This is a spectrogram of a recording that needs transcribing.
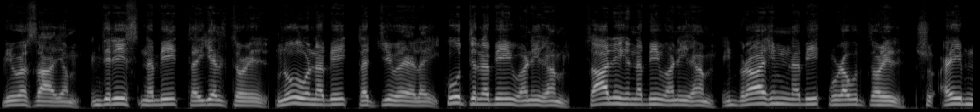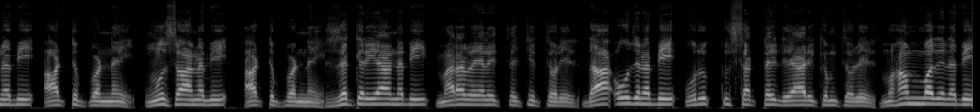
விவசாயம் இந்திரீஸ் நபி தையல் தொழில் நூ நபி தச்சு வேலை கூத்து நபி வணிகம் சாலிஹ் நபி வணிகம் இப்ராஹிம் நபி உழவு தொழில் ஷுஐப் நபி ஆட்டுப்பண்ணை மூசா நபி ஆட்டுப்பண்ணை ஜக்கரியா நபி மரவேலை தச்சு தொழில் தாவூத் நபி உருக்கு சட்டை தயாரிக்கும் தொழில் முகம்மது நபி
